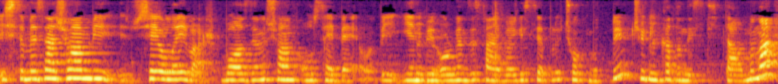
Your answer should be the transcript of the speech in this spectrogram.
işte mesela şu an bir şey olayı var. Boğaziyan'ın şu an OSB, bir, yeni bir organize sanayi bölgesi yapılıyor. Çok mutluyum. Çünkü kadın istihdamına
